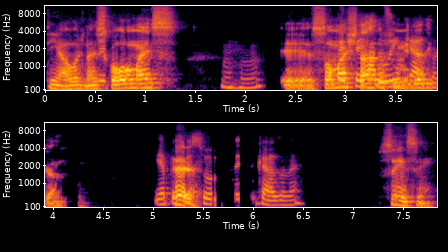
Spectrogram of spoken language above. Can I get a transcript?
tinha aulas na escola, mas uhum. é, só mais tarde eu fui me casa. dedicar. E a professora é. em casa, né? Sim, sim.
